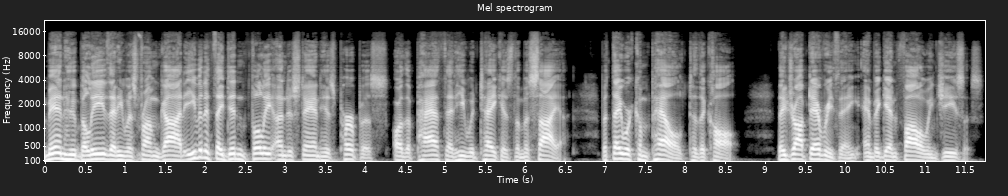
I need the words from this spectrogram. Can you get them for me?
men who believed that he was from God, even if they didn't fully understand his purpose or the path that he would take as the Messiah, but they were compelled to the call. They dropped everything and began following Jesus.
